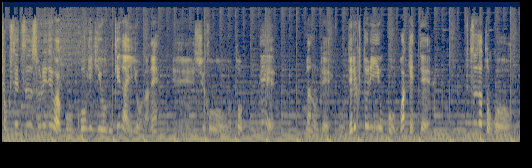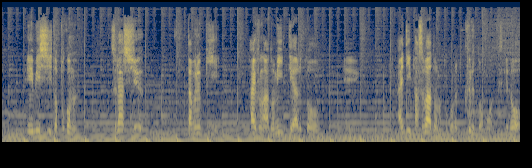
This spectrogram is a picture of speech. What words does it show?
直接それではこう攻撃を受けないようなね、え、手法をとってなのでこうディレクトリーをこう分けて普通だとこう abc.com スラッシュ WP wp-admin ってやると、えー、ID パスワードのところに来ると思うんですけど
